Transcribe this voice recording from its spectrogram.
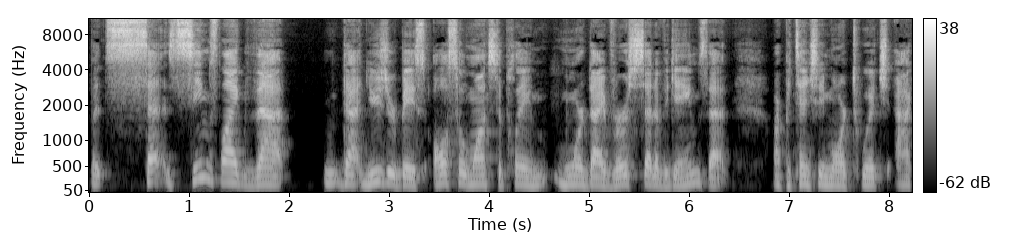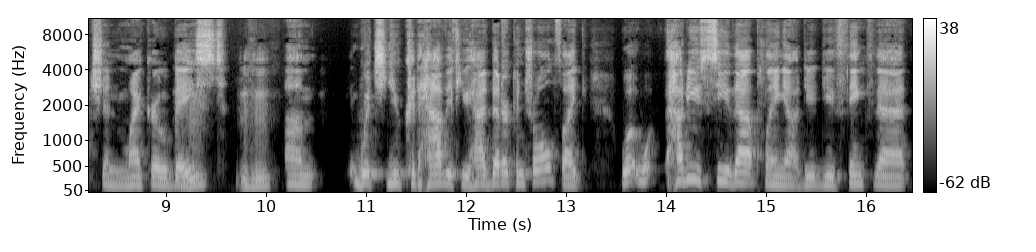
but se- seems like that that user base also wants to play more diverse set of games that are potentially more Twitch action micro mm-hmm. based, mm-hmm. um, which you could have if you had better controls. Like, what, what, how do you see that playing out? Do you, do you think that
